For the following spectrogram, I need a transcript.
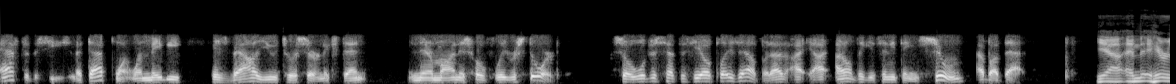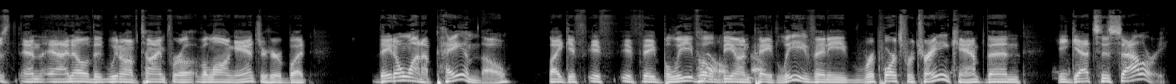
after the season. At that point, when maybe his value, to a certain extent, in their mind, is hopefully restored. So we'll just have to see how it plays out. But I, I, I don't think it's anything soon. How about that? Yeah, and here's and, and I know that we don't have time for a, a long answer here, but they don't want to pay him though. Like if if if they believe he'll no, be on no. paid leave and he reports for training camp, then he gets his salary.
